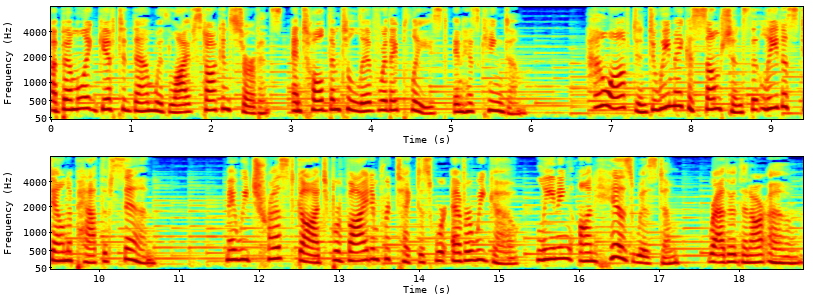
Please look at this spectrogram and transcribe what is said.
Abimelech gifted them with livestock and servants and told them to live where they pleased in his kingdom. How often do we make assumptions that lead us down a path of sin? May we trust God to provide and protect us wherever we go, leaning on His wisdom rather than our own.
